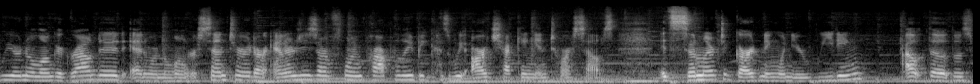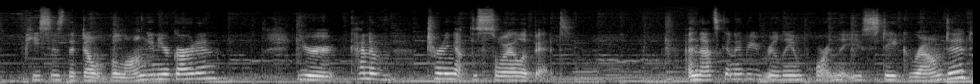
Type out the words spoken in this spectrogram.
we are no longer grounded and we're no longer centered. Our energies aren't flowing properly because we are checking into ourselves. It's similar to gardening when you're weeding out the, those pieces that don't belong in your garden. You're kind of turning up the soil a bit. And that's going to be really important that you stay grounded,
